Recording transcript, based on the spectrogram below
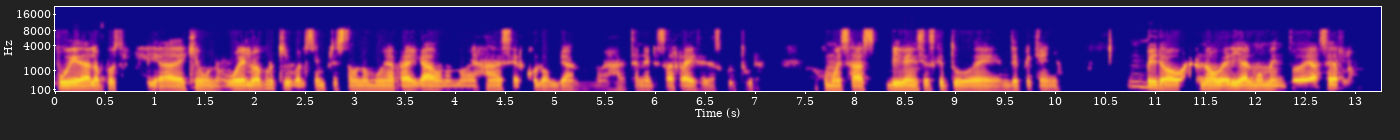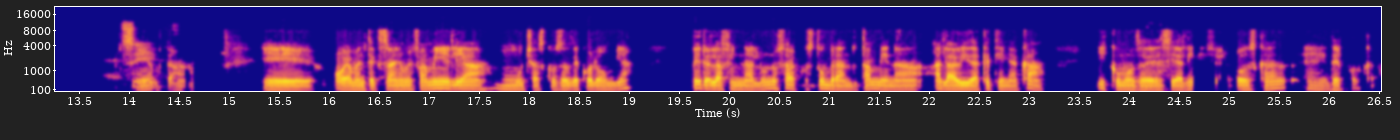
pueda la posibilidad de que uno vuelva, porque igual siempre está uno muy arraigado, uno no deja de ser colombiano, no deja de tener esas raíces, esas culturas, como esas vivencias que tuvo de, de pequeño. Pero ahora no vería el momento de hacerlo. Sí. Eh, obviamente extraño mi familia, muchas cosas de Colombia, pero al final uno se va acostumbrando también a, a la vida que tiene acá. Y como te decía al inicio del podcast, eh, del podcast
